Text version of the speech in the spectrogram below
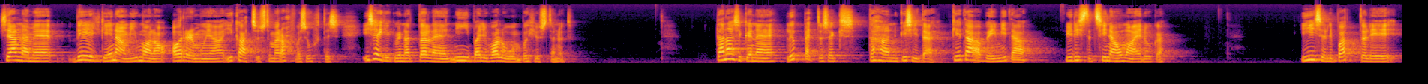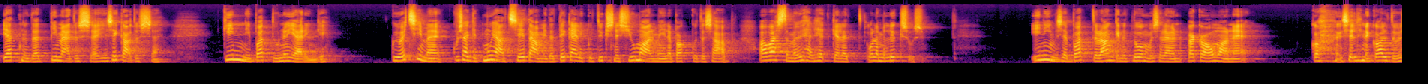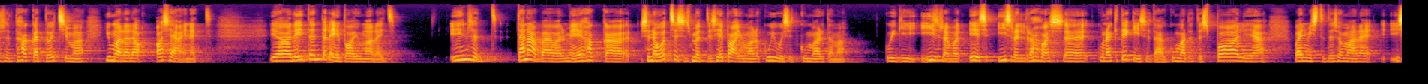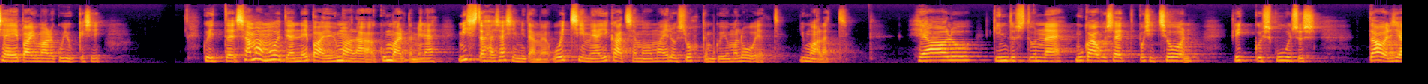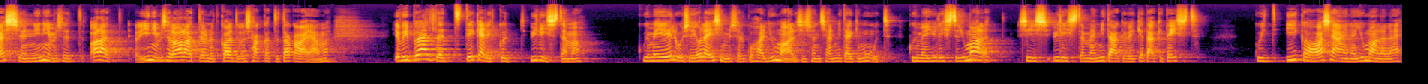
seal näeme veelgi enam Jumala armu ja igatsust oma rahva suhtes, isegi kui nad talle nii palju valu on põhjustanud tänase kõne lõpetuseks tahan küsida, keda või mida ülistad sina oma eluga? Iisraeli patt oli jätnud nad pimedusse ja segadusse, kinni patu nõiaringi. kui otsime kusagilt mujalt seda, mida tegelikult üksnes Jumal meile pakkuda saab, avastame ühel hetkel, et oleme lõksus. inimese pattu langenud loomusele on väga omane ka selline kalduvus, et hakata otsima Jumalale aseainet ja leida endale ebajumalaid. ilmselt tänapäeval me ei hakka sõna otseses mõttes ebajumala kujusid kummardama, kuigi Iisrael, Iisraeli rahvas äh, kunagi tegi seda, kummardades paali ja valmistades omale ise ebajumala kujukesi. kuid samamoodi on ebajumala kummardamine mis tahes asi, mida me otsime ja igatseme oma elus rohkem kui oma loojat, Jumalat. heaolu, kindlustunne, mugavused, positsioon, rikkus, kuulsus, taolisi asju on inimesed alati, inimesel alati olnud kalduvus hakata taga ajama. ja võib öelda, et tegelikult ülistama. kui meie elus ei ole esimesel kohal Jumal, siis on seal midagi muud. kui me ei ülista Jumalat, siis ülistame midagi või kedagi teist kuid iga aseaine Jumalale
